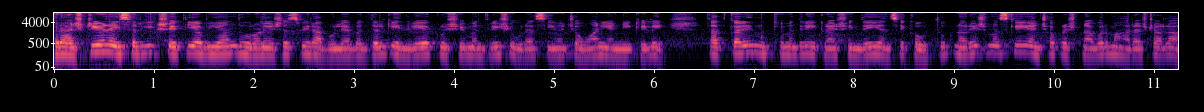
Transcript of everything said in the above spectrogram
राष्ट्रीय नैसर्गिक शेती अभियान धोरण यशस्वी राबवल्याबद्दल केंद्रीय कृषी मंत्री शिवराजसिंह चौहान यांनी केले. तत्कालीन मुख्यमंत्री एकनाथ शिंदे यांचे कौतुक नरेश म्हस्के यांच्या प्रश्नावर महाराष्ट्राला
